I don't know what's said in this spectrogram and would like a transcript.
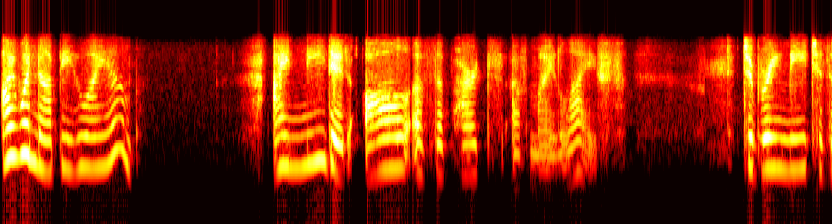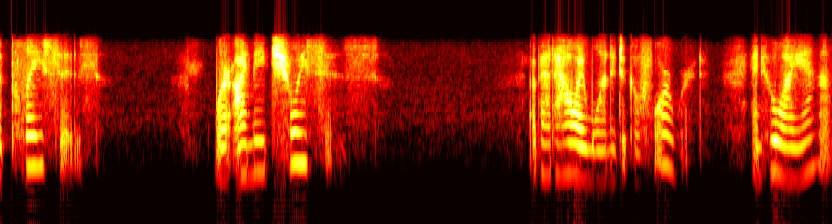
I would not be who I am. I needed all of the parts of my life to bring me to the places where I made choices about how I wanted to go forward and who I am.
